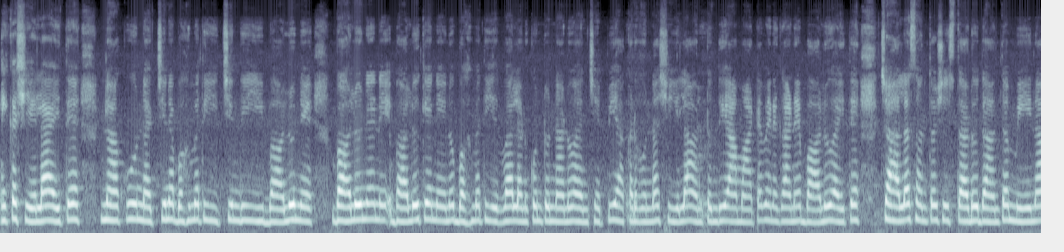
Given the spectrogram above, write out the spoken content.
ఇక శీల అయితే నాకు నచ్చిన బహుమతి ఇచ్చింది ఈ బాలునే బాలునే బాలుకే నేను బహుమతి ఇవ్వాలనుకుంటున్నాను అని చెప్పి అక్కడ ఉన్న శీల అంటుంది. ఆ మాట వినగానే బాలు అయితే చాలా సంతోషిస్తాడు. దాంతో మీనా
